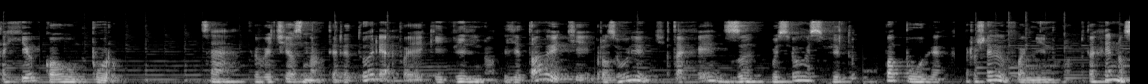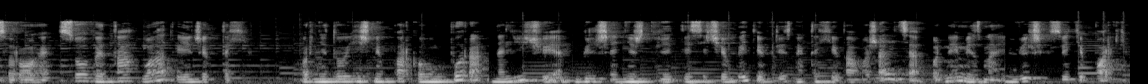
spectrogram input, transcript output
Птахів Колумпур. Це величезна територія, по якій вільно літають і розгулюють птахи з усього світу. Папуги, рожеві фламінго, птахи носороги, сови та багато інших птахів. Орнітологічний парк Гомпура налічує більше ніж 2000 видів різних птахів та вважається одним із найбільших в світі парків.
